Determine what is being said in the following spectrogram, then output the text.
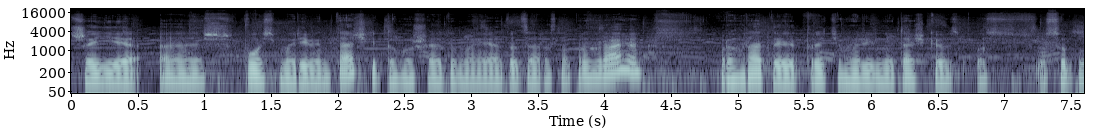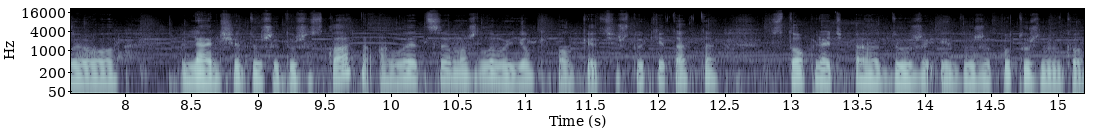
вже є е, восьмий рівень тачки, того що я думаю, я тут зараз не програю. Програти третьому рівні тачки ос- ос- особливо лянче дуже-дуже складно, але це можливо, йолки-палки, ці штуки так-то стоплять е, дуже і дуже потужненько.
